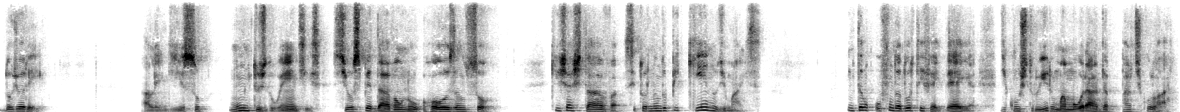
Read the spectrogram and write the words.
do jorei. Além disso, muitos doentes se hospedavam no Rosançô, que já estava se tornando pequeno demais. Então, o fundador teve a ideia de construir uma morada particular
